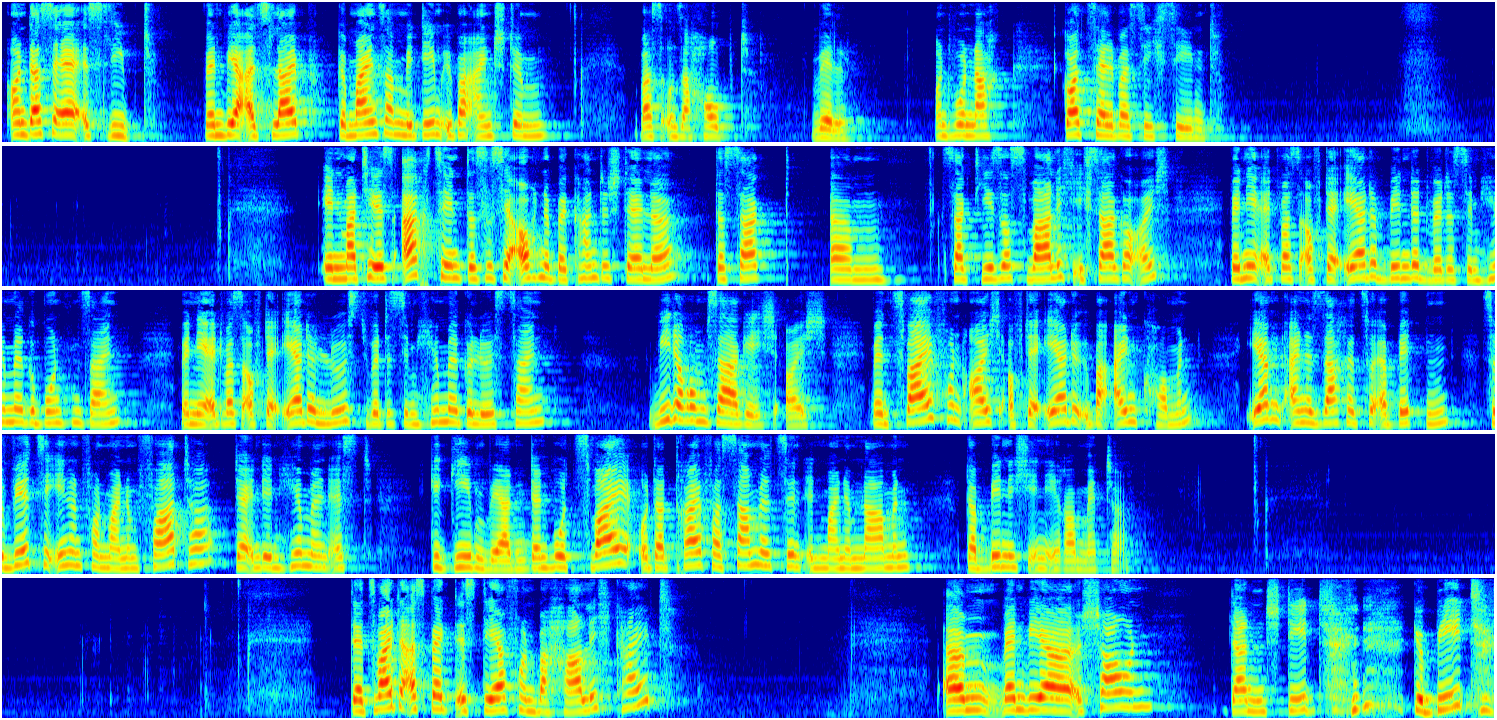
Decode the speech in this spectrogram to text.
und dass er es liebt, wenn wir als Leib gemeinsam mit dem übereinstimmen, was unser Haupt will und wonach Gott selber sich sehnt. In Matthäus 18, das ist ja auch eine bekannte Stelle, das sagt, ähm, sagt Jesus, wahrlich, ich sage euch, wenn ihr etwas auf der Erde bindet, wird es im Himmel gebunden sein. Wenn ihr etwas auf der Erde löst, wird es im Himmel gelöst sein. Wiederum sage ich euch, wenn zwei von euch auf der Erde übereinkommen, irgendeine Sache zu erbitten, so wird sie ihnen von meinem Vater, der in den Himmeln ist, gegeben werden. Denn wo zwei oder drei versammelt sind in meinem Namen, da bin ich in ihrer Mitte. Der zweite Aspekt ist der von Beharrlichkeit. Ähm, wenn wir schauen, dann steht Gebet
